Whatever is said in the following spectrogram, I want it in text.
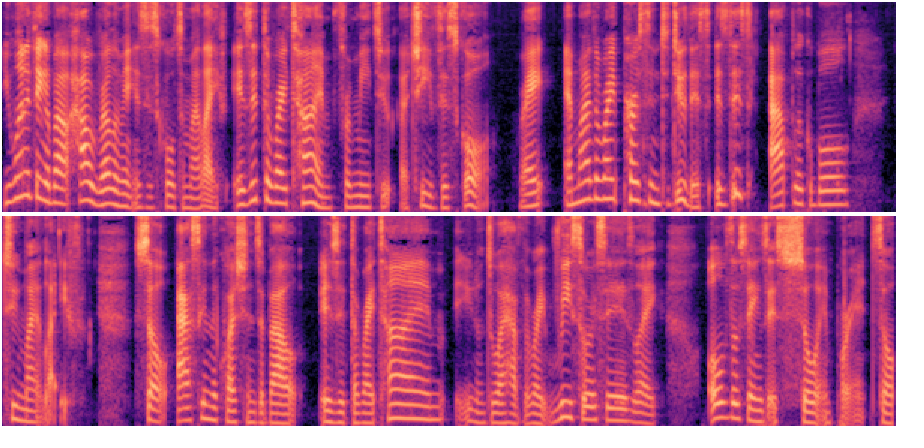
You want to think about how relevant is this goal to my life? Is it the right time for me to achieve this goal, right? Am I the right person to do this? Is this applicable to my life? So asking the questions about is it the right time? You know, do I have the right resources? Like all of those things is so important. So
